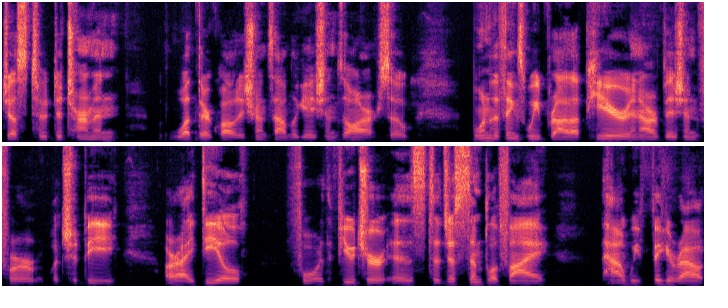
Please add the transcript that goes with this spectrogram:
just to determine what their quality assurance obligations are. So, one of the things we brought up here in our vision for what should be our ideal for the future is to just simplify how we figure out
